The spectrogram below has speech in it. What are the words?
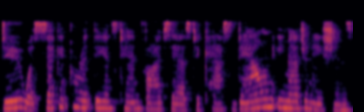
do what 2 Corinthians 10:5 says to cast down imaginations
